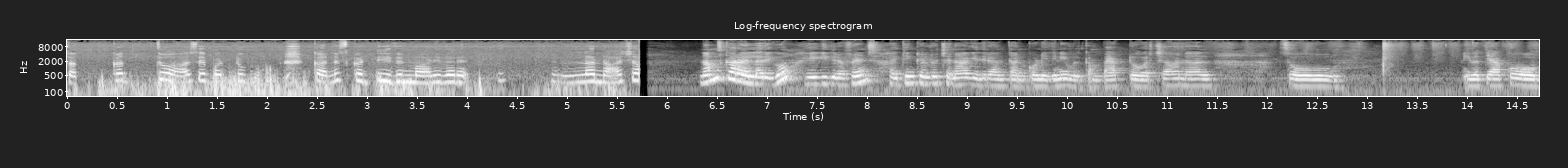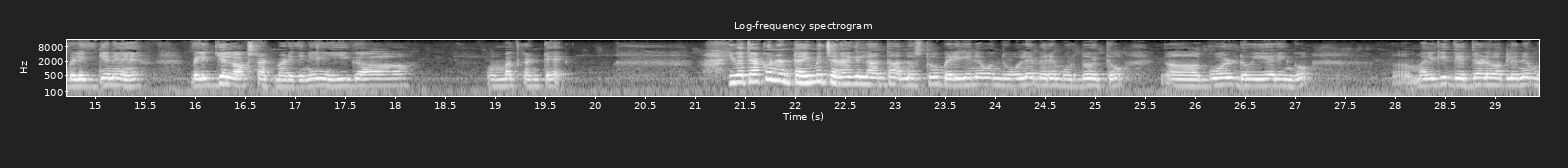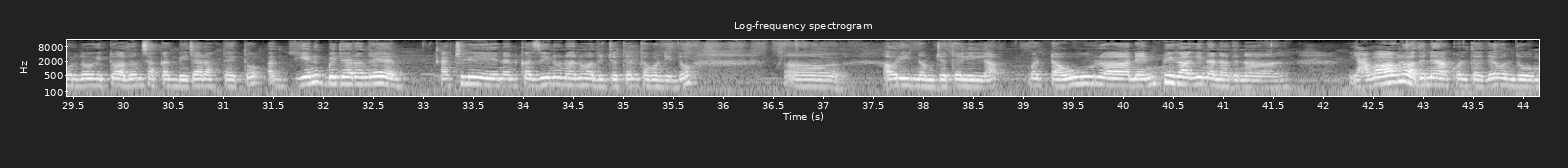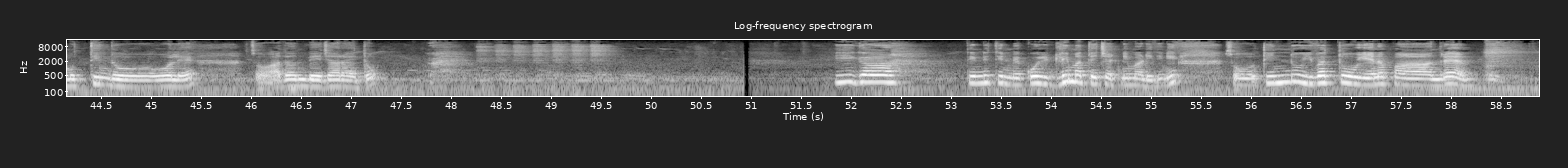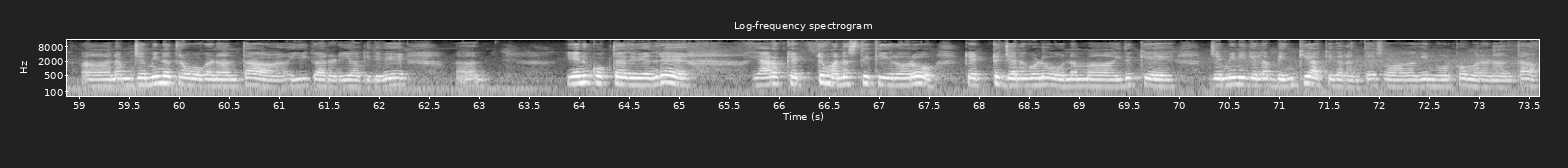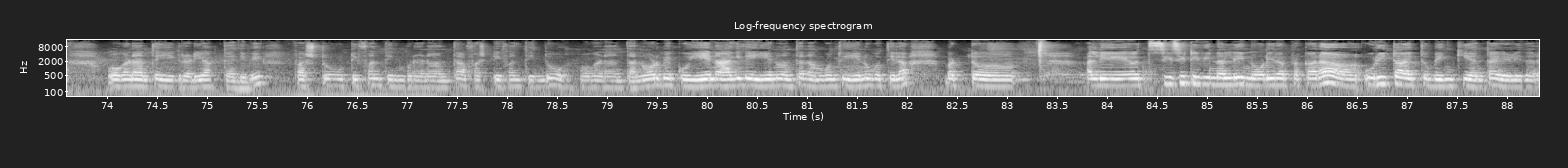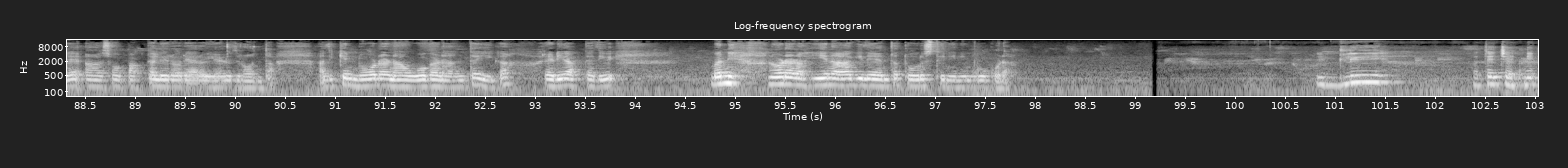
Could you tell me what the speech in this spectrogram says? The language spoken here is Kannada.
ಸಖತ್ತು ಆಸೆ ಪಟ್ಟು ಕನಸು ಕಟ್ಟಿ ಇದನ್ನ ಮಾಡಿದ್ದಾರೆ ಎಲ್ಲ ನಾಶ. ನಮಸ್ಕಾರ ಎಲ್ಲರಿಗೂ. ಹೇಗಿದ್ದೀರಾ ಫ್ರೆಂಡ್ಸ್ ಐ ಥಿಂಕ್ ಎಲ್ಲರೂ ಚೆನ್ನಾಗಿದ್ದೀರಾ ಅಂತ ಅನ್ಕೊಂಡಿದ್ದೀನಿ welcome back to our channel so ಇವತ್ತು ಯಾಕೋ ಬೆಳಿಗ್ಗೆನೆ, ಬೆಳಿಗ್ಗೆ ಲಾಗ್ ಸ್ಟಾರ್ಟ್ ಮಾಡಿದ್ದೀನಿ ಈಗ ಒಂಬತ್ತು ಗಂಟೆ. ಇವತ್ತು ಯಾಕೋ ನನ್ನ ಟೈಮೇ ಚೆನ್ನಾಗಿಲ್ಲ ಅಂತ ಅನ್ನಿಸ್ತು. ಬೆಳಿಗ್ಗೆನೆ ಒಂದು ಓಲೆ ಬೇರೆ ಮುರಿದೋಯ್ತು. Gold earring ಮಲಗಿದ್ದು ಎದ್ದೇಳುವಾಗ್ಲೇ ಮುರಿದೋಗಿತ್ತು. ಅದೊಂದು ಸಖತ್ ಬೇಜಾರಾಗ್ತಾಯಿತ್ತು ಅದು ಏನಕ್ಕೆ ಬೇಜಾರಂದರೆ ಆ್ಯಕ್ಚುಲಿ ನನ್ನ ಕಝಿನು ನಾನು ಅದ್ರ ಜೊತೇಲಿ ತೊಗೊಂಡಿದ್ದು. ಅವ್ರಿಗೆ ನಮ್ಮ ಜೊತೇಲಿಲ್ಲ ಬಟ್ ಅವ್ರ ನೆನಪಿಗಾಗಿ ನಾನು ಅದನ್ನು ಯಾವಾಗಲೂ ಅದನ್ನೇ ಹಾಕ್ಕೊಳ್ತಾ ಇದ್ದೆ. ಒಂದು ಮುತ್ತಿಂದು ಓಲೆ. ಸೊ ಅದೊಂದು ಬೇಜಾರಾಯಿತು. ಈಗ ತಿಂಡಿ ತಿನ್ನಬೇಕು ಇಡ್ಲಿ ಮತ್ತು ಚಟ್ನಿ ಮಾಡಿದ್ದೀನಿ. ಸೊ ತಿಂದು ಇವತ್ತು ಏನಪ್ಪ ಅಂದರೆ ನಮ್ಮ ಜಮೀನ್ ಹತ್ರ ಹೋಗೋಣ ಅಂತ ಈಗ ರೆಡಿಯಾಗಿದ್ದೀವಿ ಏನಕ್ಕೆ ಹೋಗ್ತಾ ಇದ್ದೀವಿ ಅಂದರೆ, ಯಾರೋ ಕೆಟ್ಟ ಮನಸ್ಥಿತಿ ಇರೋರು, ಕೆಟ್ಟ ಜನಗಳು ನಮ್ಮ ಇದಕ್ಕೆ ಜಮೀನಿಗೆಲ್ಲ ಬೆಂಕಿ ಹಾಕಿದಾರಂತೆ ಸೊ ಹಾಗಾಗಿ ನೋಡ್ಕೊಂಬರೋಣ ಅಂತ ಹೋಗೋಣ ಅಂತ ಈಗ ರೆಡಿ ಆಗ್ತಾ ಇದ್ದೀವಿ ಫಸ್ಟು ಟಿಫನ್ ತಿನ್ಬಿಡೋಣ ಅಂತ ಫಸ್ಟ್ ಟಿಫನ್ ತಿಂದು ಹೋಗೋಣ ಅಂತ. ನೋಡಬೇಕು ಏನಾಗಿದೆ, ಏನು ಅಂತ ನಮಗಂತೂ ಏನೂ ಗೊತ್ತಿಲ್ಲ. ಬಟ್ ಅಲ್ಲಿ ಸಿ ಸಿ ಟಿ ವಿನಲ್ಲಿ ನೋಡಿರೋ ಪ್ರಕಾರ ಉರಿತಾ ಇತ್ತು ಬೆಂಕಿ ಅಂತ ಹೇಳಿದ್ದಾರೆ. ಸೊ ಪಕ್ಕದಲ್ಲಿರೋರು ಯಾರೋ ಹೇಳಿದ್ರು ಅಂತ. ಅದಕ್ಕೆ ನೋಡೋಣ, ಹೋಗೋಣ ಅಂತ ಈಗ ರೆಡಿ ಆಗ್ತಾ ಇದ್ದೀವಿ ಬನ್ನಿ, ನೋಡೋಣ ಏನಾಗಿದೆ ಅಂತ ತೋರಿಸ್ತೀನಿ ನಿಮಗೂ ಕೂಡ. ಇಡ್ಲಿ ಮತ್ತು ಚಟ್ನಿ.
